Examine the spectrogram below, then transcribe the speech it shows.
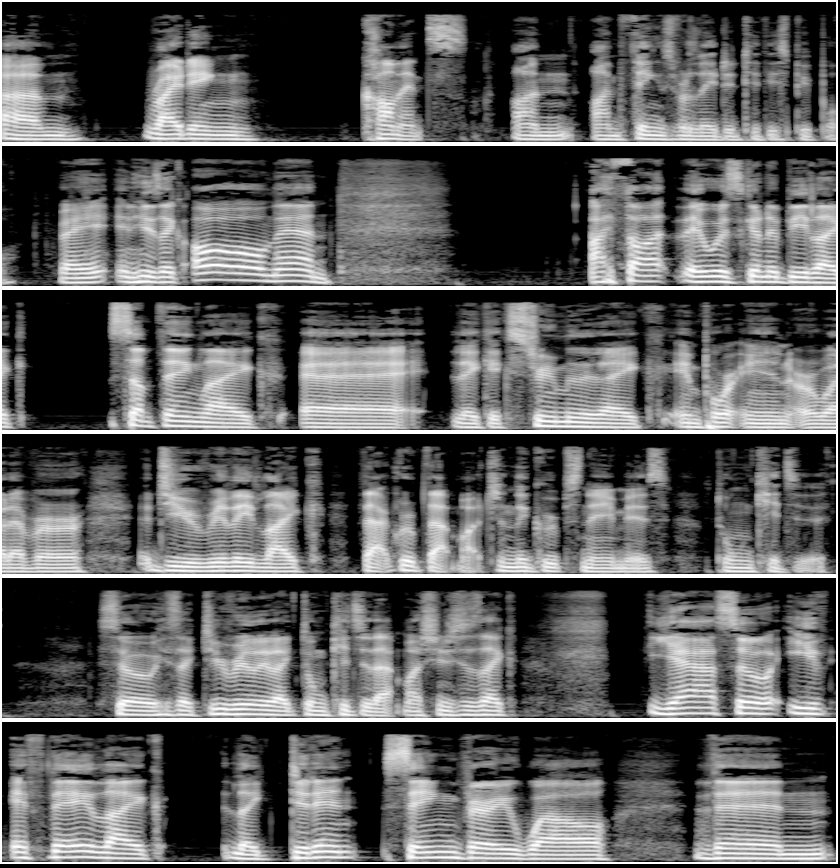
um, writing comments on, on things related to these people, right? And he's like, oh, man, I thought it was going to be like something like uh, like extremely like important or whatever. Do you really like that group that much? And the group's name is Dongki즈. So he's like, do you really like Dongki즈 that much? And she's like, yeah. So if if they like like didn't sing very well, then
